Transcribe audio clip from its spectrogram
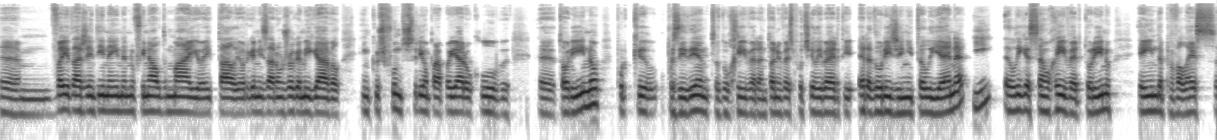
um, veio da Argentina ainda no final de maio a Itália organizar um jogo amigável em que os fundos seriam para apoiar o clube uh, Torino, porque o presidente do River, Antonio Vespucci Liberti, era de origem italiana e a ligação River-Torino ainda prevalece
